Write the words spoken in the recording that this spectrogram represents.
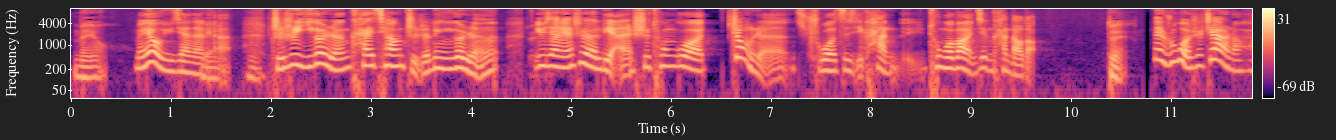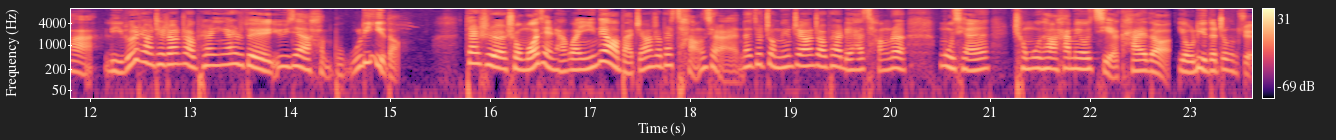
没有，没有遇见的脸，只是一个人开枪指着另一个人。遇见连是脸是通过证人说自己看，通过望远镜看到的。对。那如果是这样的话，理论上这张照片应该是对遇见很不利的。但是手模检察官一定要把这张照片藏起来，那就证明这张照片里还藏着目前程木堂还没有解开的有力的证据。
